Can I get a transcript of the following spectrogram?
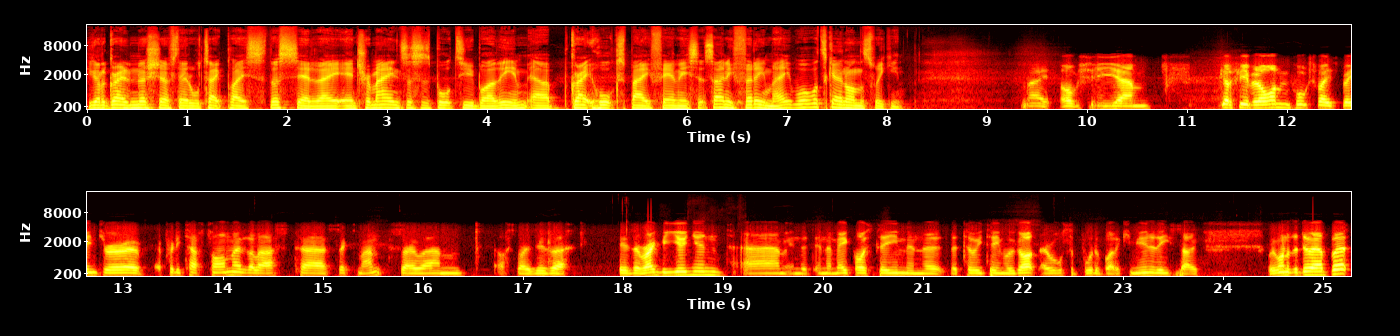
you got a great initiative that will take place this Saturday. And Tremain's, this is brought to you by them, our great Hawke's Bay family. So it's only fitting, mate. Well, what's going on this weekend? Mate, obviously, um, got a fair bit on. Hawke's Bay's been through a, a pretty tough time over the last uh, six months. So um, I suppose there's a there's a rugby union um, and the and the Magpies team and the the Tui team we've got are all supported by the community. So we wanted to do our bit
